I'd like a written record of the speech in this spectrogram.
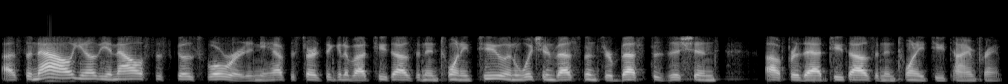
Uh, so now, you know, the analysis goes forward, and you have to start thinking about 2022 and which investments are best positioned uh, for that 2022 timeframe.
